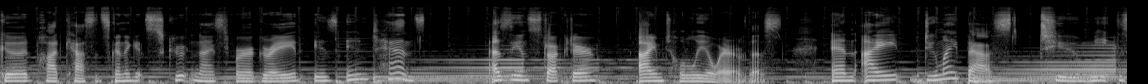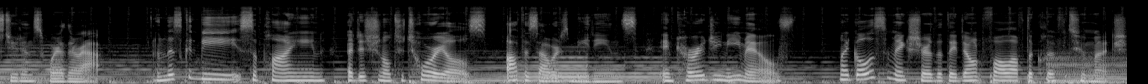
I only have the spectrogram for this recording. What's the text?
good podcast that's going to get scrutinized for a grade is intense. As the instructor, I'm totally aware of this, and I do my best to meet the students where they're at. And this could be supplying additional tutorials, office hours meetings, encouraging emails. My goal is to make sure that they don't fall off the cliff too much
